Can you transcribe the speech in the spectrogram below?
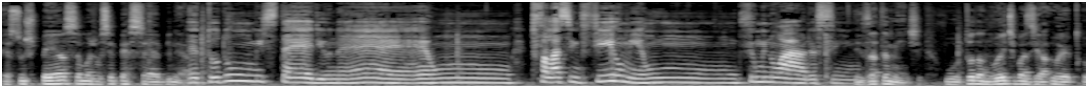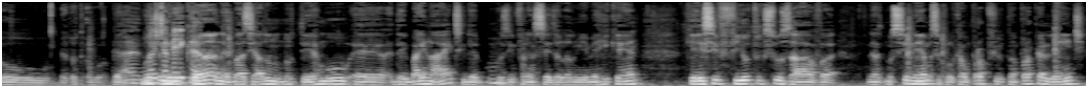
é suspensa, mas você percebe nela. É todo um mistério, né? É um... Tu falasse em filme, é um filme no ar, assim. Exatamente. O Toda Noite, baseado... O, o, o, Noite, Noite Americana, Americana é baseado no, no termo é, Day by Night, que depois hum. em francês é La Nuit Américaine, que é esse filtro que se usava no cinema, você colocava o próprio filtro na própria lente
